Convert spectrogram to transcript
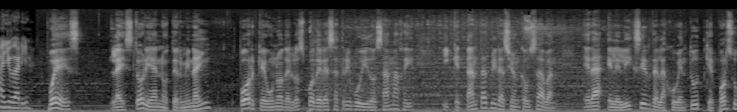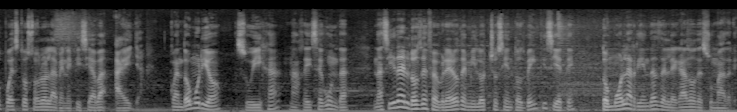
ayudaría. Pues la historia no termina ahí, porque uno de los poderes atribuidos a Marie y que tanta admiración causaban era el elixir de la juventud que por supuesto solo la beneficiaba a ella. Cuando murió, su hija, Marie II, nacida el 2 de febrero de 1827, tomó las riendas del legado de su madre.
